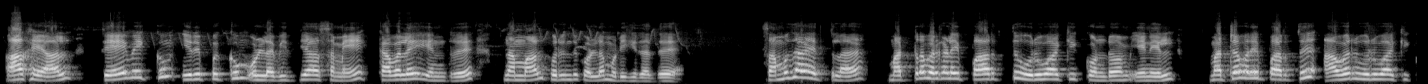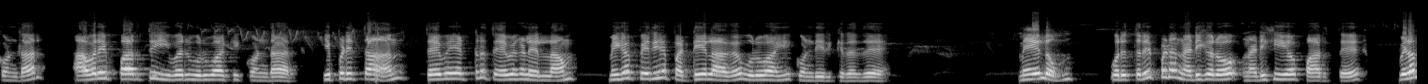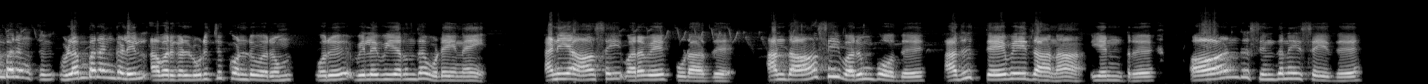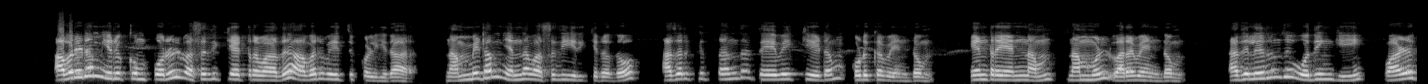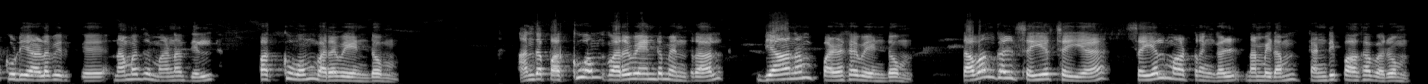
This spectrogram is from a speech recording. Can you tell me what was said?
ஆகையால் தேவைக்கும் இருப்புக்கும் உள்ள வித்தியாசமே கவலை என்று நம்மால் புரிந்து கொள்ள முடிகிறது. சமுதாயத்துல மற்றவர்களை பார்த்து உருவாக்கி கொண்டோம் எனில் மற்றவரை பார்த்து அவர் உருவாக்கி கொண்டார் அவரை பார்த்து இவர் உருவாக்கி கொண்டார். இப்படித்தான் தேவையற்ற தேவைகள் எல்லாம் மிகப்பெரிய பட்டியலாக உருவாகி கொண்டிருக்கிறது. மேலும் ஒரு திரைப்பட நடிகரோ நடிகையோ பார்த்து விளம்பரங் விளம்பரங்களில் அவர்கள் உடுத்தி கொண்டு வரும் ஒரு விலை உயர்ந்த உடையினை அணிய ஆசை வரவே கூடாது. அந்த ஆசை வரும்போது அது தேவைதானா என்று ஆழ்ந்து சிந்தனை செய்து அவரிடம் இருக்கும் பொருள் வசதிக்கேற்றவாறு அவர் வைத்துக் கொள்கிறார். நம்மிடம் என்ன வசதி இருக்கிறதோ அதற்கு தந்த தேவைக்கு இடம் கொடுக்க வேண்டும் என்ற எண்ணம் நம்முள் வர வேண்டும். அதிலிருந்து ஒதுங்கி வாழக்கூடிய அளவிற்கு நமது மனதில் பக்குவம் வர வேண்டும். அந்த பக்குவம் வர வேண்டும் என்றால் தியானம் பழக வேண்டும். தவங்கள் செய்ய செய்ய செயல் மாற்றங்கள் நம்மிடம் கண்டிப்பாக வரும்.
